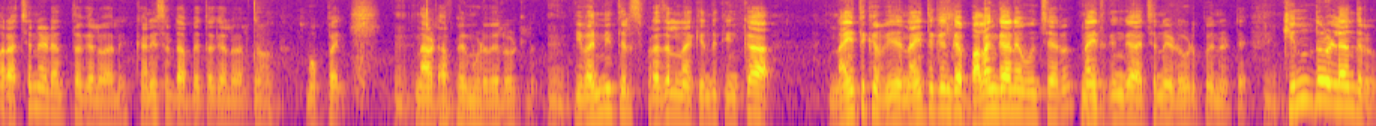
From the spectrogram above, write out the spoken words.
మరి అచ్చెన్నాయుడు ఎంతతో గెలవాలి? కనీసం డెబ్బైతో గెలవాలి కదా? ముప్పై. నా డెబ్బై మూడు వేల ఓట్లు. ఇవన్నీ తెలిసి ప్రజలు నాకు ఎందుకు ఇంకా నైతిక నైతికంగా బలంగానే ఉంచారు. నైతికంగా అచ్చెన్నాయుడు ఓడిపోయినట్టే. కిందోళ్ళందరూ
